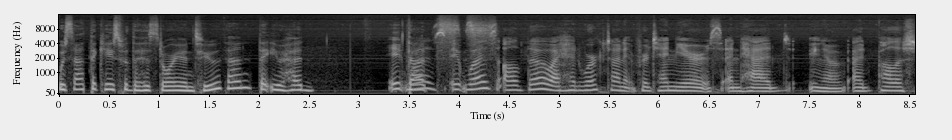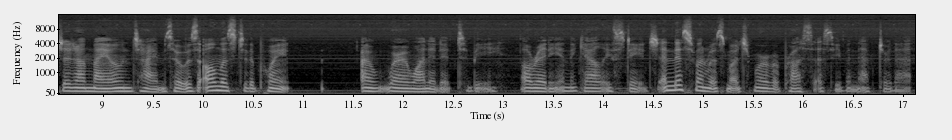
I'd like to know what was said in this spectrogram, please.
was that the case with the historian too then that you had It was. It was. Although I had worked on it for ten years and had, you know, I'd polished it on my own time, so it was almost to the point I, where I wanted it to be already in the galley stage. And this one was much more of a process even after that.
